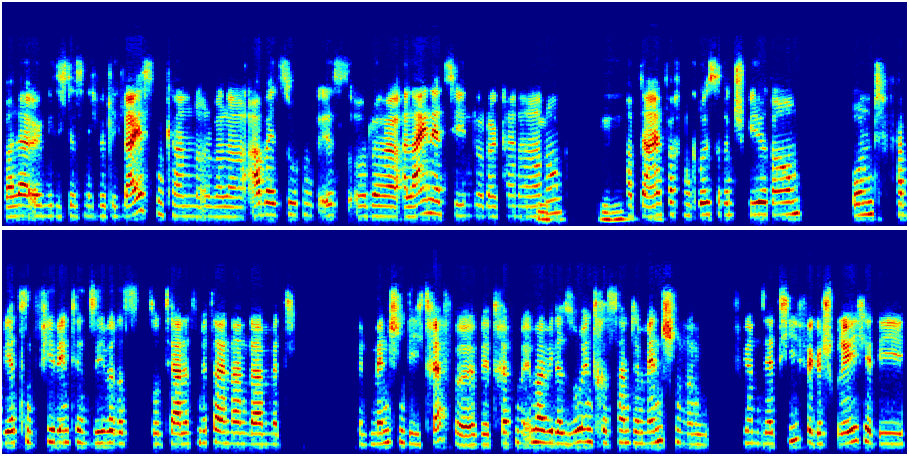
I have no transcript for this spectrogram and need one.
weil er irgendwie sich das nicht wirklich leisten kann oder weil er arbeitssuchend ist oder alleinerziehend oder keine mhm. Ahnung. Mhm. Habe da einfach einen größeren Spielraum und habe jetzt ein viel intensiveres soziales Miteinander mit, mit Menschen, die ich treffe. Wir treffen immer wieder so interessante Menschen und führen sehr tiefe Gespräche, die,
